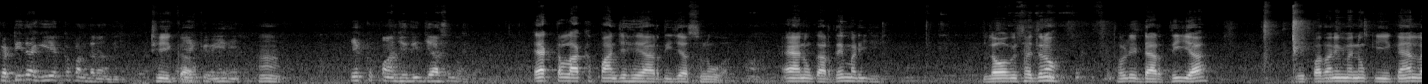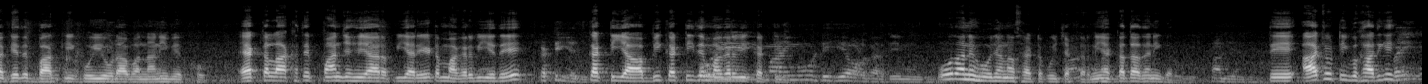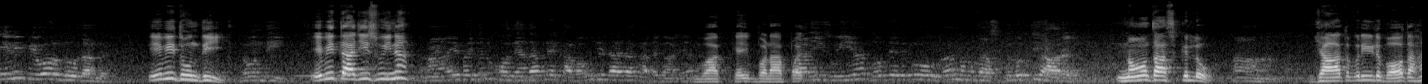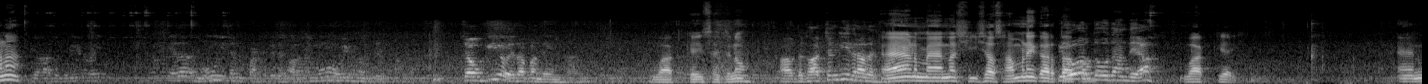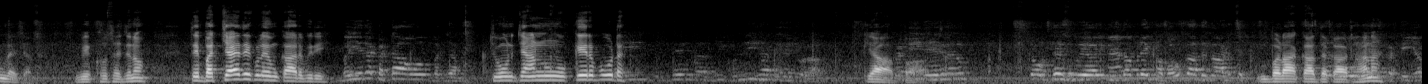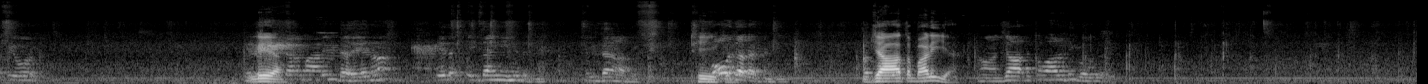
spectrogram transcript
ਕੱਟੀ ਤਾਂ ਹੈਗੀ 1.15 ਦੀ। ਠੀਕ ਆ। 1.20 ਦੀ। ਹਾਂ। 1.5 ਦੀ ਜੈਸ ਨੂੰ 1 ਲੱਖ 5000 ਦੀ ਜਸ ਨੂੰ ਆ ਐ ਨੂੰ ਕਰਦੇ ਮੜੀ ਜੀ। ਲੋ ਵੀ ਸੱਜਣੋ ਥੋੜੀ ਡਰਦੀ ਆ। ਵੀ ਪਤਾ ਨਹੀਂ ਮੈਨੂੰ ਕੀ ਕਹਿਣ ਲੱਗੇ ਤੇ ਬਾਕੀ ਕੋਈ ਓੜਾ ਬੰਨਾ ਨਹੀਂ ਵੇਖੋ। 1 ਲੱਖ ਤੇ 5000 ਰੁਪਿਆ ਰੇਟ ਮਗਰ ਵੀ ਇਹਦੇ ਕੱਟੀ ਹੈ ਜੀ। ਕੱਟੀ ਆਪ ਵੀ ਕੱਟੀ ਤੇ ਮਗਰ ਵੀ ਮਾੜੀ ਕੱਟੀ। ਮੂੰਹ ਢੀ ਜਿਹੀ ਔਲ ਕਰਦੀ ਹੈ ਮੂੰਹ ਉਹਦਾ ਨੇ ਹੋ ਜਾਣਾ ਸੈੱਟ ਕੋਈ ਚੱਕਰ ਨਹੀਂ ਇੱਕ ਅੱਧਾ ਤਾਂ ਨਹੀਂ ਕਰੂਗੀ। ਹਾਂਜੀ ਹਾਂਜੀ। ਤੇ ਆ ਝੋਟੀ ਵਿਖਾ ਦਈਏ। ਬਈ ਇਹ ਵੀ ਪਿਓਰ ਦੋ ਦੰਦ। ਇਹ ਵੀ ਦੁੰਦੀ। ਦੋਂਦੀ। ਇਹ ਵੀ ਤਾਜੀ ਸੂਈ ਨਾ? ਹਾਂ ਇਹ ਬਈ ਤੈਨੂੰ ਖੋਲਿਆਂ ਦਾ ਭਲੇਖਾ ਬਾਹੂ ਜਿੱਡਾ ਇਹਦਾ ਕੱਦ ਗਾੜਿਆ। ਵਾਕਈ ਬੜਾ ਪ- ਤਾਜੀ ਸੂਈ ਆ ਦੁੱਧ ਇਹਦੇ ਕੋਲ ਹੋਊਗਾ 9-10 ਕਿਲੋ ਤਿਆਰ। 9-10 ਕਿਲੋ। ਹਾਂ। ਜਾਤ ਬਰੀਡ ਬਹੁਤ ਆ ਹਨਾ? ਯਾਦ ਬਰੀਡ ਬਾਈ। ਇਹਦਾ ਮੂੰਹ ਹੀ ਤੈਨੂੰ ਪੱਟ ਕੇ ਦਿਖਾ ਦੇ ਮੂੰਹ ਉਹ ਵੀ ਬੰਦੇ ਚੌਗੀ ਹੋਏ ਦਾ ਬੰਦੇ ਨੂੰ ਵਾਕਈ ਸੱਜਣੋ। ਆ ਦਿਖਾ ਚੰਗੀ ਤਰ੍ਹਾਂ ਦੇ ਐਨ ਮੈਂ ਨਾ ਸ਼ੀਸ਼ਾ ਸਾਹਮਣੇ ਕਰਤਾ ਪਿਓਰ। ਦੋ ਦੰਦ ਆ। ਵਾਕਿਆ ਹੀ। ਐਨੂੰ ਲੈ ਚੱਲ। ਵੇਖੋ ਸੱਜਣੋ। ਤੇ ਬੱਚਾ ਇਹਦੇ ਕੋਲੇ ਓਮਕਾਰ ਵੀਰੇ? ਬਈ ਇਹਦਾ ਕੱਟਾ ਉਹ ਬੱਜਾ ਚੋਣ ਚਾਣ ਨੂੰ ਓਕੇ ਰਿਪੋਰਟ? ਜਿੱਥੇ ਮਰਜ਼ੀ ਖੁੱਲੀ ਛੱਡ ਕੇ ਬਾਤ। ਦੇਖ ਲੈ ਚੌਥੇ ਸੂਏ ਵਾਲੀ ਮੈਂ ਤਾਂ ਭਰੇਖਾ ਪਾਉ ਕੱਦ ਕਾਟ ਚ। ਬੜਾ ਕੱਦ ਕਾਠ ਹਨਾ? ਕੱਟੀ ਆ ਪਿਓਰ ਡਰੇ ਨਾ ਇਹ ਤਾਂ ਇਦਾਂ ਹੀ ਨਹੀਂ ਇਦਾਂ ਆ ਦੇ। ਠੀਕ ਬਹੁਤ ਜ਼ਿਆਦਾ ਠੰਡੀ। ਜਾਤ ਬਾਲੀ ਆ। ਹਾਂ ਜਾਤ ਕੁਆਲਿਟੀ ਬਹੁਤ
